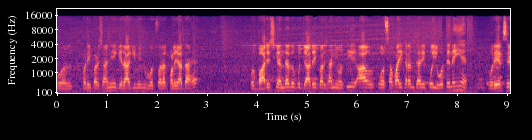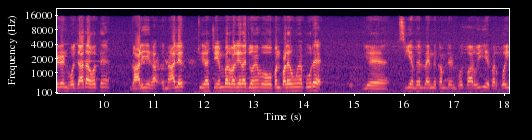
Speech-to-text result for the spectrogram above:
और बड़ी परेशानी है गिराकी में भी बहुत फ़र्क पड़ जाता है। और बारिश के अंदर तो कुछ ज़्यादा ही परेशानी होती है। और सफ़ाई कर्मचारी कोई होते नहीं हैं और एक्सीडेंट बहुत ज़्यादा होते हैं। गाड़ी नाले या चेम्बर वगैरह जो हैं वो ओपन पड़े हुए हैं पूरे। ये सीएम हेल्पलाइन में कंप्लेंट बहुत बार हुई है, पर कोई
